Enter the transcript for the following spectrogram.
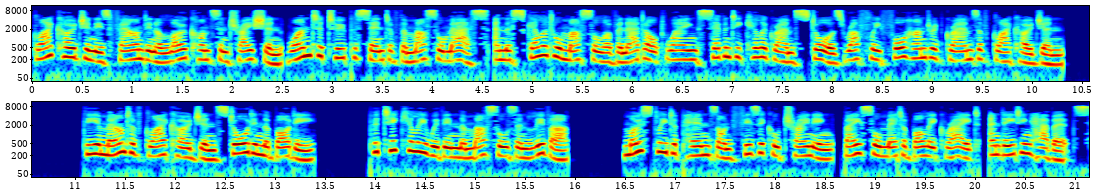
glycogen is found in a low concentration 1 to 2% of the muscle mass and the skeletal muscle of an adult weighing 70 kg stores roughly 400 grams of glycogen. The amount of glycogen stored in the body—particularly within the muscles and liver, mostly depends on physical training, basal metabolic rate, and eating habits.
